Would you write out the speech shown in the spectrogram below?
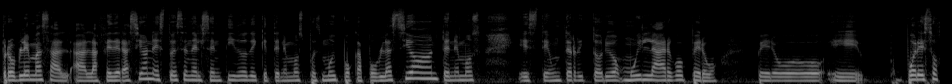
problemas a, la federación. Esto es en el sentido de que tenemos pues muy poca población, tenemos este un territorio muy largo, pero, pero por eso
